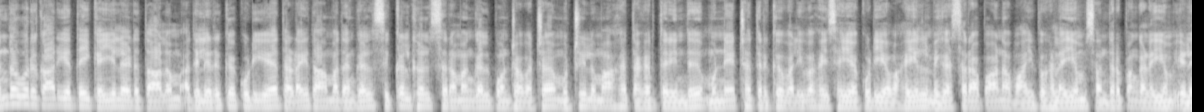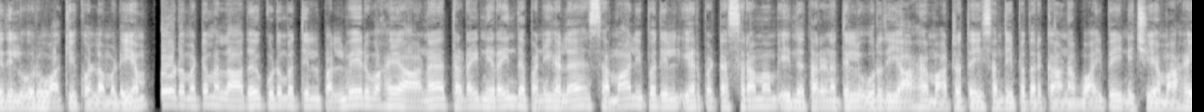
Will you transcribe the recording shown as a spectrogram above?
எந்த ஒரு காரியத்தை கையில் எடுத்தாலும் அதில் இருக்கக்கூடிய தடை தாமதங்கள் சிக்கல்கள் சிரமங்கள் போன்றவற்றை முற்றிலுமாக தகர்த்தெறிந்து முன்னேற்றத்திற்கு வழிவகை செய்யக்கூடிய வகையில் மிக சிறப்பான வாய்ப்புகளையும் சந்தர்ப்பங்களையும் எளிதில் உருவாக்கி கொள்ள முடியும். அதோடு மட்டுமல்லாது குடும்பத்தில் பல்வேறு வகையான தடை நிறைந்த பணிகள் பிரச்சனைகளை சமாளிப்பதில் ஏற்பட்ட சிரமம் இந்த தருணத்தில் உறுதியாக மாற்றத்தை சந்திப்பதற்கான வாய்ப்பை நிச்சயமாக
